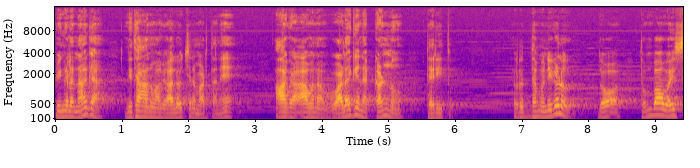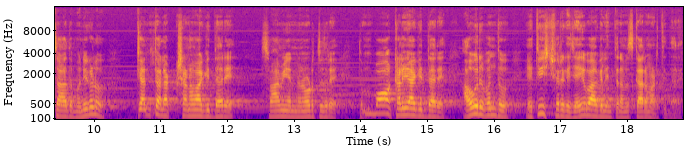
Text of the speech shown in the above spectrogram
ಪಿಂಗಳನಾಗ ನಿಧಾನವಾಗಿ ಆಲೋಚನೆ ಮಾಡ್ತಾನೆ. ಆಗ ಅವನ ಒಳಗಿನ ಕಣ್ಣು ತೆರೀತು. ವೃದ್ಧ ಮುನಿಗಳು, ದೋ, ತುಂಬ ವಯಸ್ಸಾದ ಮುನಿಗಳು ಅತ್ಯಂತ ಲಕ್ಷಣವಾಗಿದ್ದಾರೆ. ಸ್ವಾಮಿಯನ್ನು ನೋಡ್ತಿದ್ರೆ ತುಂಬ ಕಳೆಯಾಗಿದ್ದಾರೆ. ಅವರು ಬಂದು ಯತೀಶ್ವರಿಗೆ ಜಯವಾಗಲಿ ಅಂತ ನಮಸ್ಕಾರ ಮಾಡ್ತಿದ್ದಾರೆ.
